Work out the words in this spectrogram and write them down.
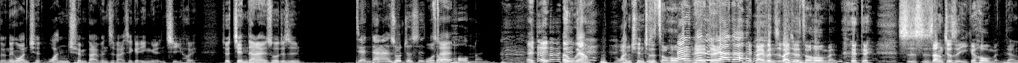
对，那个完全完全百分之百是一个因缘际会。就简单来说，就是简单来说就是走我在后门。哎哎哎，我跟你讲，完全就是走后门，哎，真的对，假的？对百分之百就是走后门，对，事实上就是一个后门这样。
